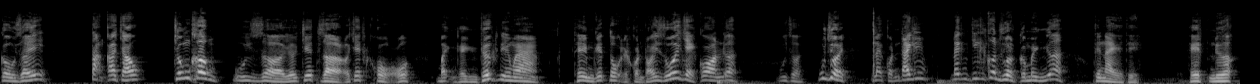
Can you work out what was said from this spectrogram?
Cầu Giấy tặng các cháu trống không? Ui giời ơi, chết dở, chết khổ, bệnh hình thức đi mà. Thêm cái tội là còn nói dối trẻ con nữa. Ui giời, ui giời, lại còn đánh đánh chính con ruột của mình nữa. Thế này thì hết nước.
